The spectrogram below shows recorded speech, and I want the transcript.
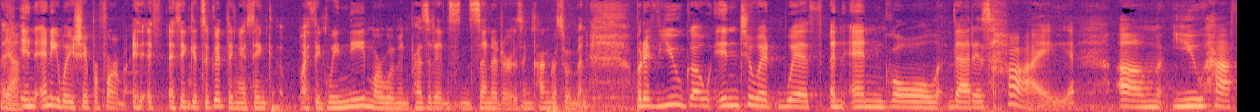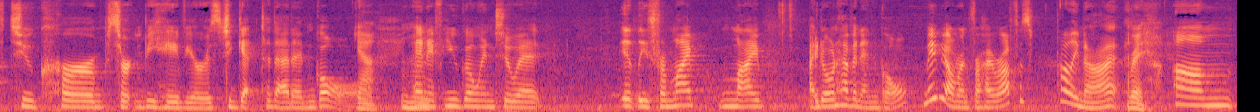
Yeah. in any way, shape, or form. I, I- think it's a good thing. I think I think we need more women presidents and senators and congresswomen. But if you go into it with an end goal that is high, um, you have to curb certain behaviors to get to that end goal. Yeah. And if you go into it, at least from my my, I don't have an end goal. Maybe I'll run for higher office. Probably not. Right. Um,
